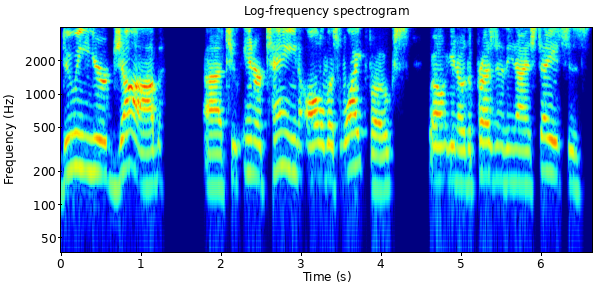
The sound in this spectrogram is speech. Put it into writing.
doing your job uh, to entertain all of us white folks, well, you know, the president of the United States is,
